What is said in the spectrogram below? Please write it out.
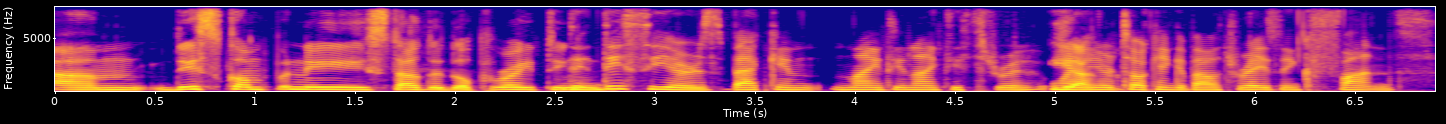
Um, this company started operating. Th- this year's back in 1993, when yeah. you're talking about raising funds.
